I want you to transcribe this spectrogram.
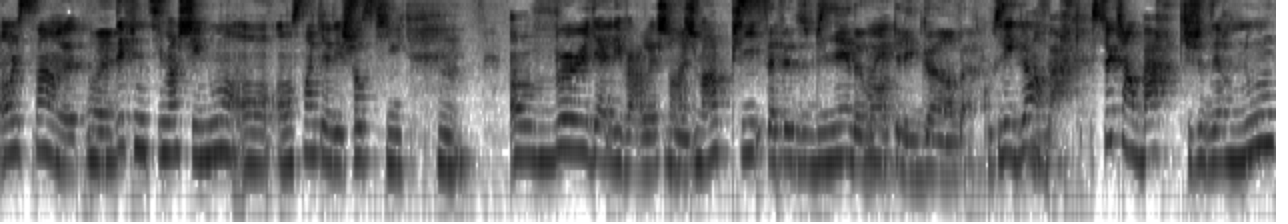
on, on le sent, là. Ouais. Définitivement, chez nous, on, on sent qu'il y a des choses qui. Hmm. On veut y aller vers le changement, puis ça fait du bien de voir Ouais. que les gars embarquent aussi. les gars embarquent. Ceux qui embarquent, je veux dire, nous,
